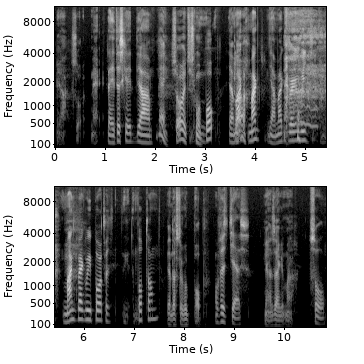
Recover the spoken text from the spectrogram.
ja, sorry, nee. Nee, het is geen, ja, Nee, sorry, het is gewoon pop. ja, Klaar. maakt maak, ja, maakt Gregory, maakt Gregory Porter pop dan? Ja, dat is toch ook pop? Of is het jazz? Ja, zeg het maar. Soul?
